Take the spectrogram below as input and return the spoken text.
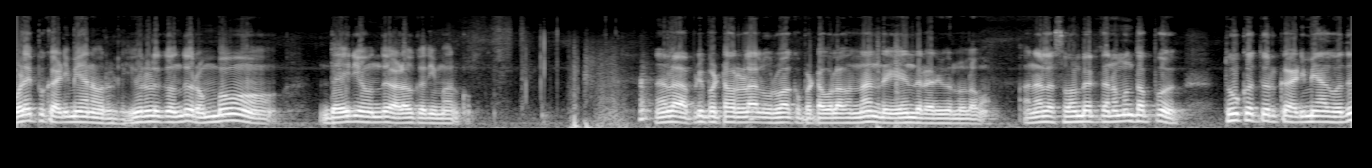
உழைப்புக்கு அடிமையானவர்கள். இவர்களுக்கு வந்து ரொம்பவும் தைரியம் வந்து அளவுக்கு அதிகமாக இருக்கும். அதனால் அப்படிப்பட்டவர்களால் உருவாக்கப்பட்ட உலகம் தான் இந்த இயந்திர அறிவியல் உலகம். அதனால் சோம்பேறித்தனமும் தப்பு. தூக்கத்திற்கு அடிமையாகுவது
